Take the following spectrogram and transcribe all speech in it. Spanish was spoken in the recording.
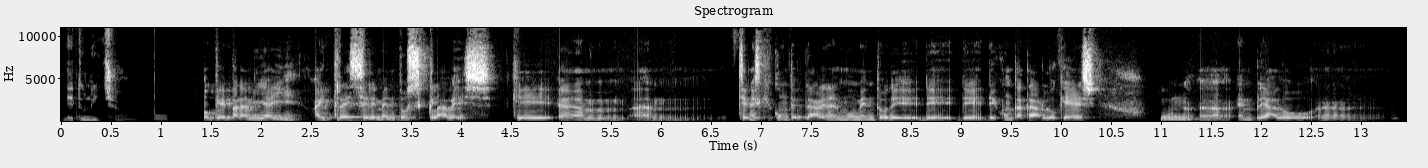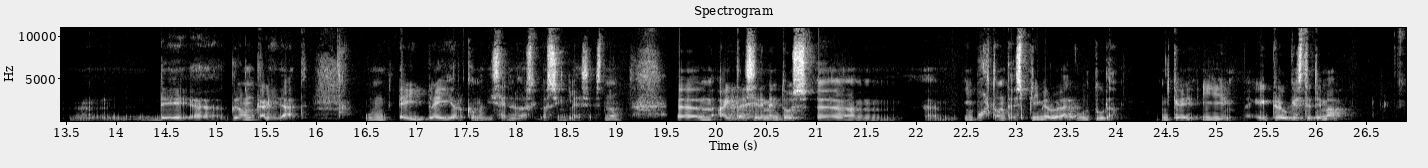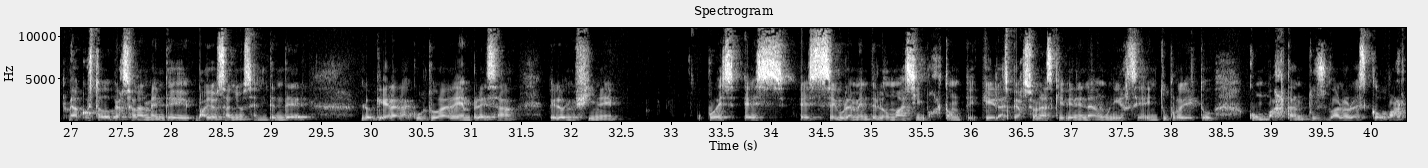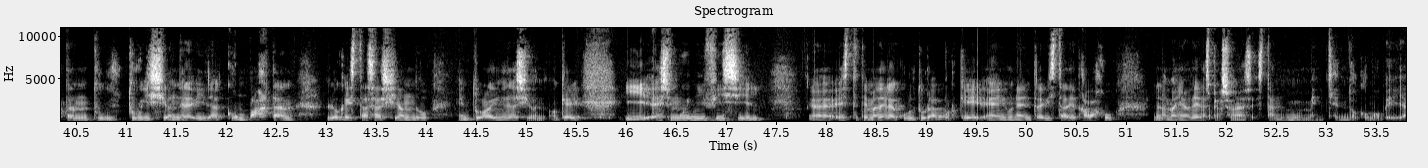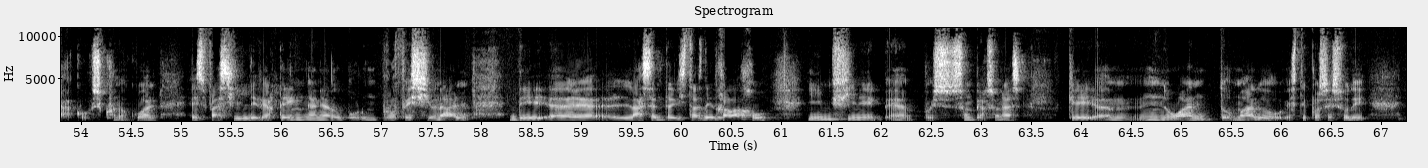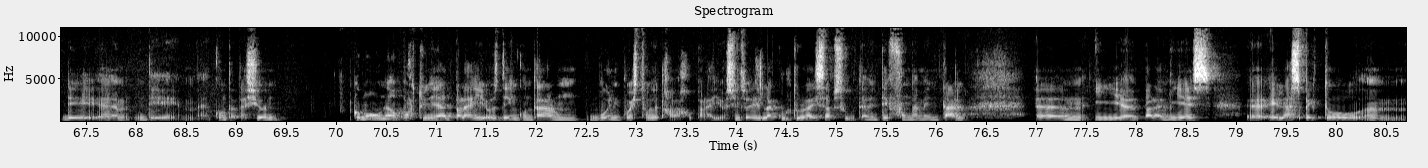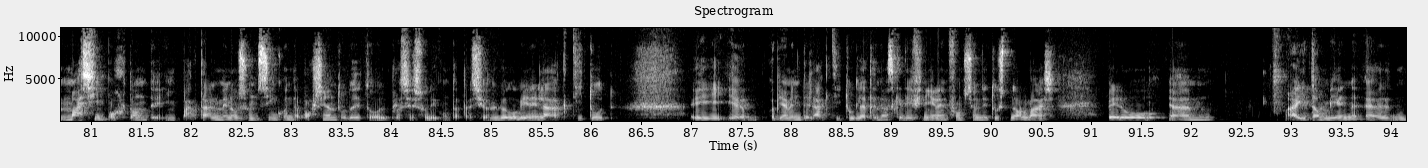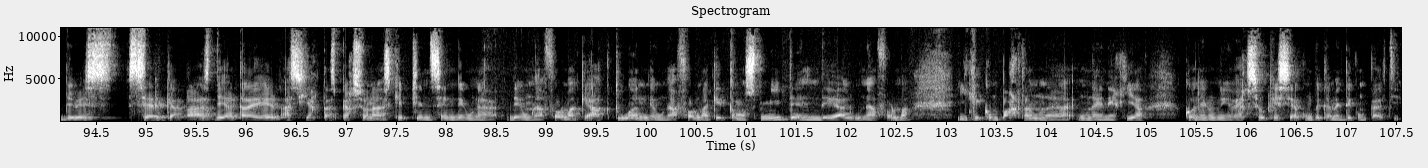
de tu nicho. Ok, para mí hay, hay tres elementos claves que em, em, tienes que contemplar en el momento de, de, contratar lo que es un eh, empleado eh, de eh, gran calidad, un A-player, como dicen los, ingleses. ¿no? Em, hay tres elementos em, em, importantes. Primero, la cultura. ¿okay? Y creo que este tema me ha costado personalmente varios años entender lo que era la cultura de empresa, pero en fin pues es, es, seguramente lo más importante, que las personas que vienen a unirse en tu proyecto compartan tus valores, compartan tu, visión de la vida, compartan lo que estás haciendo en tu organización, ¿ok? Y es muy difícil eh, este tema de la cultura porque en una entrevista de trabajo la mayoría de las personas están mintiendo como bellacos, con lo cual es fácil de verte engañado por un profesional de eh, las entrevistas de trabajo y en fin, eh, pues son personas que no han tomado este proceso de, de, de contratación como una oportunidad para ellos de encontrar un buen puesto de trabajo para ellos. Entonces la cultura es absolutamente fundamental Em, y eh, para mí es eh, el aspecto em, más importante, impacta al menos un 50% de todo el proceso de contratación. Luego viene la actitud y eh, obviamente la actitud la tendrás que definir en función de tus normas, pero em, ahí también debes ser capaz de atraer a ciertas personas que piensen de una, de una forma, que actúan de una forma, que transmiten de alguna forma y que compartan una, una energía con el universo que sea completamente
